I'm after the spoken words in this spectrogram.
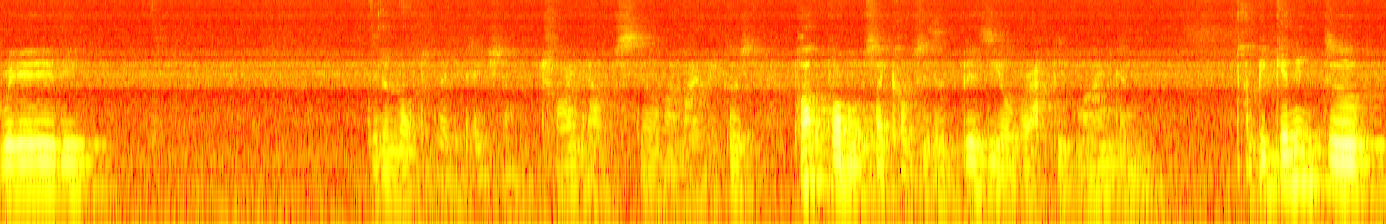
really did a lot of meditation. I tried to help still my mind because part of the problem with psychosis is a busy, overactive mind and I'm beginning to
